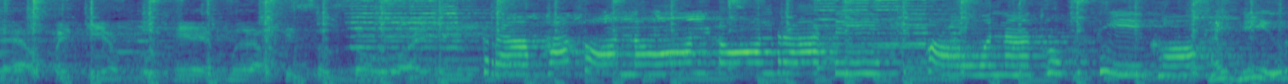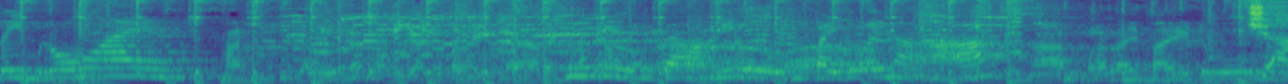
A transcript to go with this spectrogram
แล้วไปเที่ยวกรุงเทพเมืองที่สุดสวยกราบพระก่อนนอนตอนราตรีภาวนาทุกทีขอให้พี่รีบรวยมันอย่าลืมนะตอนนี้อย่าลืมอะไรอีกนะไปกไม่ลับแนวลืร้อมนจ้านะไม่ลืมไปด้วยนะหากเมื่อ ไรไปดูจ้า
